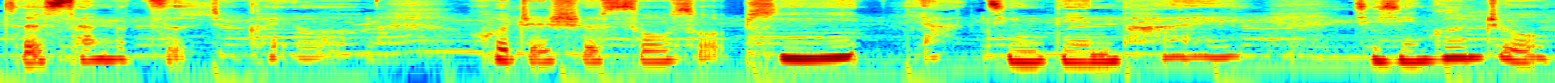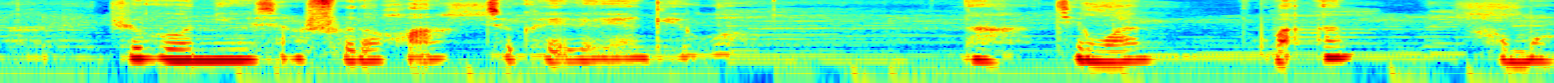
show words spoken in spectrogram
这三个字就可以了，或者是搜索拼音“雅静电台”进行关注。如果你有想说的话，就可以留言给我。那今晚晚安，好梦。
